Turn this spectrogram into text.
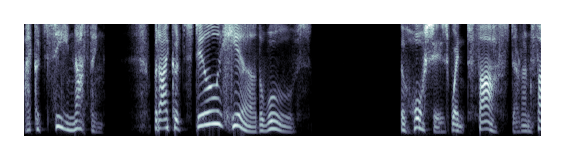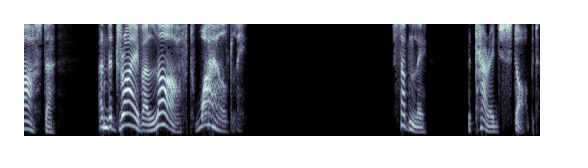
I could see nothing, but I could still hear the wolves. The horses went faster and faster, and the driver laughed wildly. Suddenly, the carriage stopped.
